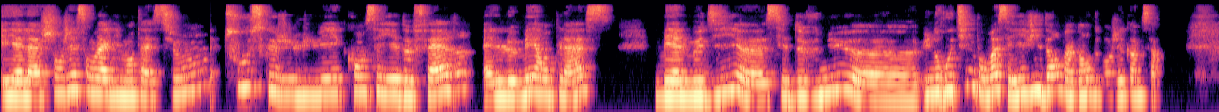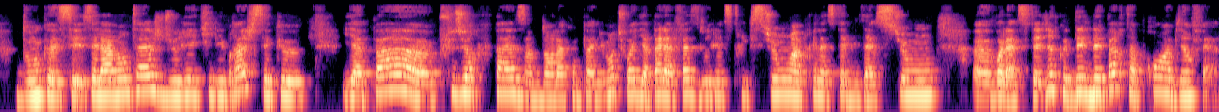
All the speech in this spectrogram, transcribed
et elle a changé son alimentation. Tout ce que je lui ai conseillé de faire, elle le met en place. Mais elle me dit, c'est devenu une routine. Pour moi, c'est évident maintenant de manger comme ça. Donc, euh, c'est l'avantage du rééquilibrage, c'est qu'il n'y a pas euh, plusieurs phases dans l'accompagnement. Tu vois, il n'y a pas la phase de restriction, après la stabilisation. Euh, voilà, c'est-à-dire que dès le départ, tu apprends à bien faire.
